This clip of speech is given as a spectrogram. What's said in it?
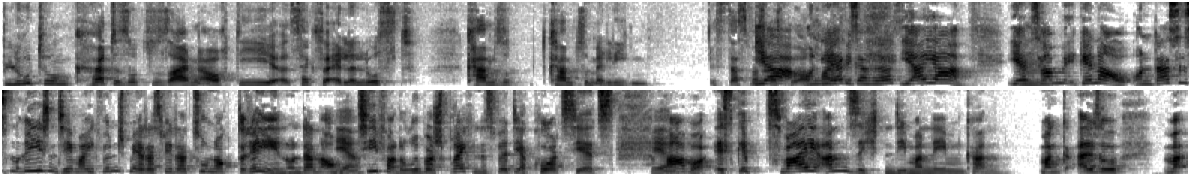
Blutung hörte sozusagen auch die sexuelle Lust, kam, so, kam zum Erliegen. Ist das was, was du auch häufiger jetzt, hörst? Mhm. Ja, ja. Jetzt haben wir, genau. Und das ist ein Riesenthema. Ich wünsche mir, dass wir dazu noch drehen und dann auch Ja. tiefer darüber sprechen. Es wird ja kurz jetzt. Ja. Aber es gibt zwei Ansichten, die man nehmen kann. Man, also, ma,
